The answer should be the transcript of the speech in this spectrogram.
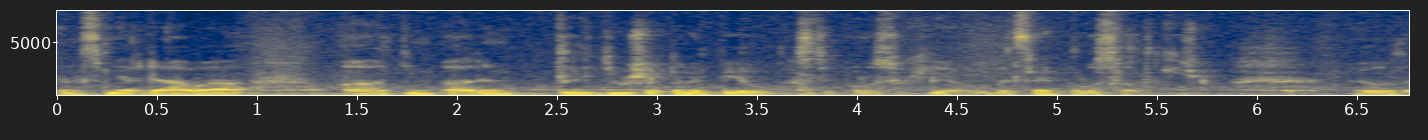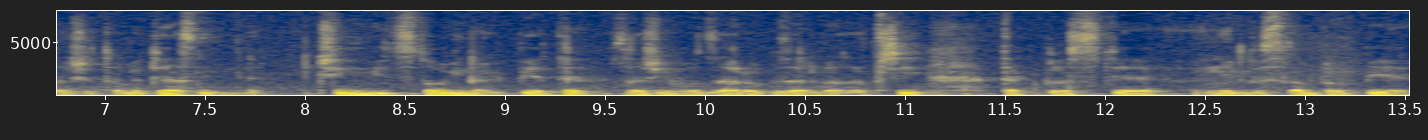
ten směr dává a tím pádem ty lidi už jako nepijou prostě polosuchý a vůbec ne polosladký. Že? Jo, takže tam je to jasný. Čím víc toho vína vypijete za život, za rok, za dva, za tři, tak prostě někdo se tam propije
